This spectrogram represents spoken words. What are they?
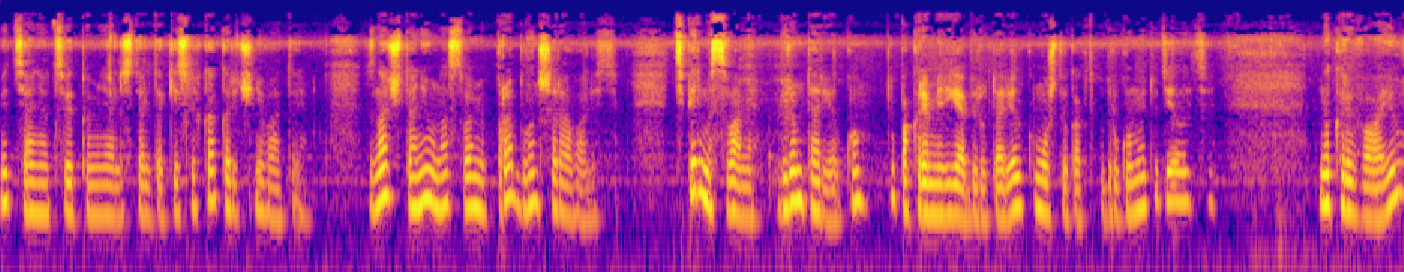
Видите, они вот цвет поменяли, стали такие слегка коричневатые. Значит, они у нас с вами пробланшировались. Теперь мы с вами берем тарелку. Ну, по крайней мере, я беру тарелку. Может, вы как-то по-другому это делаете. Накрываю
